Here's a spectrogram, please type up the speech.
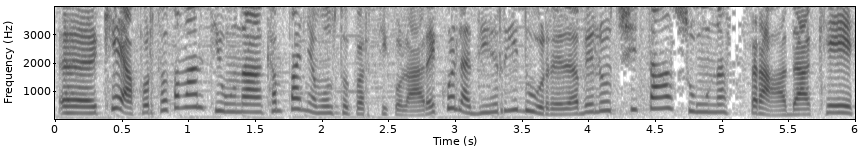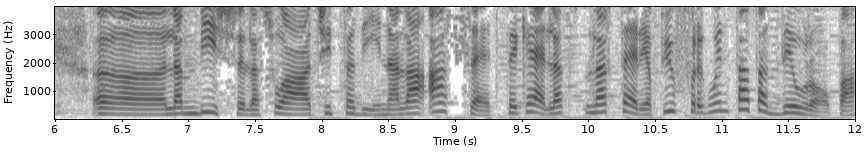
eh, che ha portato avanti una campagna molto particolare, quella di ridurre la velocità su una strada che eh, lambisce la sua cittadina, la A7, che è la- l'arteria più frequentata d'Europa.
